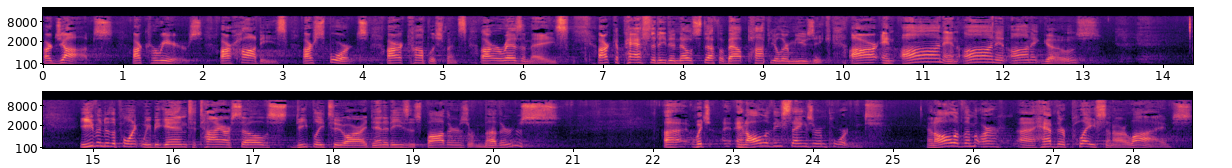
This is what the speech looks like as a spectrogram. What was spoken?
Our jobs, our careers, our hobbies, our sports, our accomplishments, our resumes, our capacity to know stuff about popular music, our, and on and on and on it goes. Even to the point we begin to tie ourselves deeply to our identities as fathers or mothers uh, which, and all of these things are important. And all of them are, uh, have their place in our lives.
